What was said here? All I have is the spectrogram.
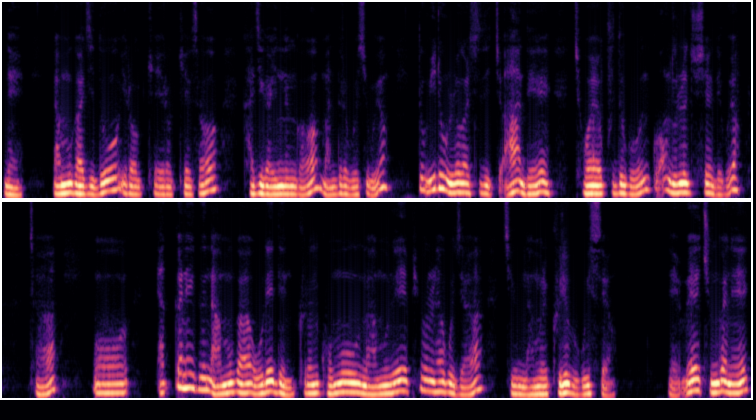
네. 나무 가지도 이렇게 이렇게 해서 가지가 있는 거 만들어 보시고요. 또 위로 올라갈 수도 있죠. 아, 네. 좋아요, 구독은 꼭 눌러주셔야 되고요. 자, 어, 약간의 그 나무가 오래된 그런 고무나무의 표현을 하고자 지금 나무를 그려보고 있어요. 네, 왜 중간에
